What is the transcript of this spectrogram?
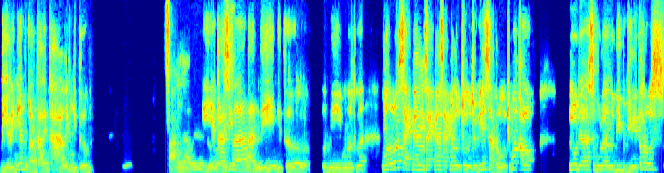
dirinya bukan kaleng-kaleng gitu sangar ya. Iya kasih lah tanding gitu. Lebih menurut gua ngeluh segmen segmen segmen lucu-lucu gini seru. Cuma kalau lu udah sebulan lebih begini terus,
